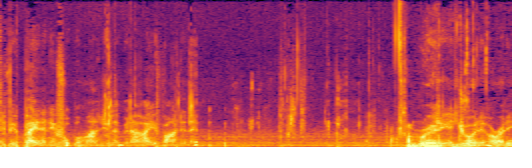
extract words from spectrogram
If you've played any football manager, let me know how you're finding it. I'm really enjoying it already.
